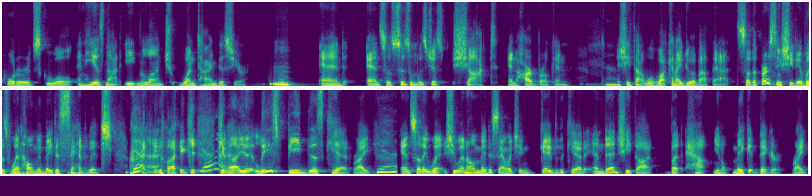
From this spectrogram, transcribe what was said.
quarter of school and he has not eaten lunch one time this year. Mm. And and so Susan was just shocked and heartbroken. Yeah. And she thought, well, what can I do about that? So the first thing she did was went home and made a sandwich. Right? Yeah. like, yeah. can I at least feed this kid? Right. Yeah. And so they went, she went home, made a sandwich and gave to the kid. And then she thought, but how, you know, make it bigger, right?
